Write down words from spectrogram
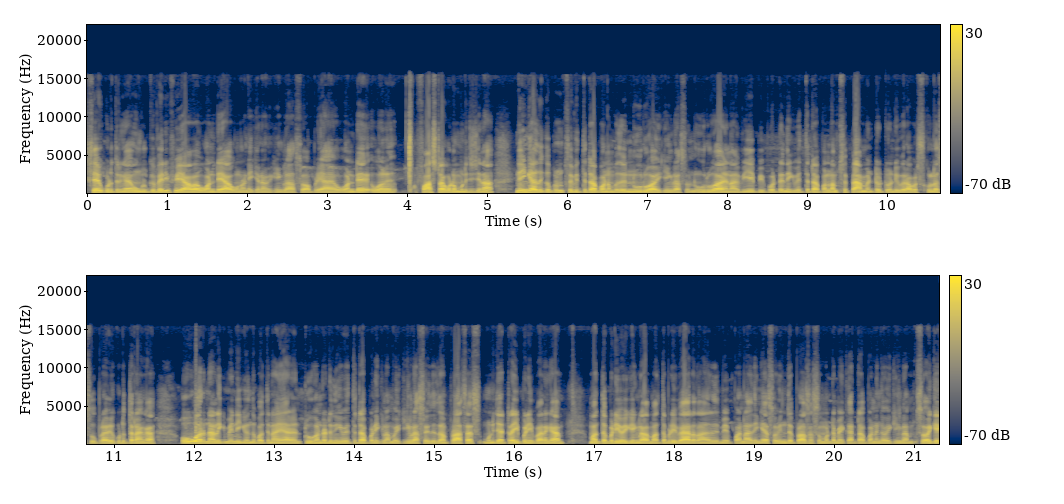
சேவ் கொடுத்துருங்க. உங்களுக்கு வெரிஃபை ஆக ஒன் டே ஆகும்னு நினைக்கிறேன் ஓகேங்களா ஸோ அப்படி ஒன் டே ஃபாஸ்ட்டாக கூட முடிஞ்சிச்சுன்னா நீங்கள் அதுக்கப்புறம் ஸோ வித்ட்ரா பண்ணும்போது நூறுரூவா ஓகேங்களா ஸோ நூறுரூவா ஏன்னா விஐபி போட்டு நீங்கள் வித்ட்ரா பண்ணலாம். ஸோ பேமெண்ட்டு டுவெண்ட்டி ஃபோர் ஹவர்ஸ்க்குள்ளே சூப்பராகவே கொடுத்துறாங்க. ஒவ்வொரு நாளைக்குமே நீங்கள் வந்து பார்த்தீங்கன்னா டூ uh, ஹண்ட்ரட் நீங்கள் வித்ட்ரா பண்ணிக்கலாம் ஓகேங்களா ஸோ இதுதான் ப்ராசஸ் முடிஞ்சால் ட்ரை பண்ணி பாருங்கள் மற்றபடி ஓகேங்களா மற்றபடி வேறு தான் எதுவுமே பண்ணாதீங்க. ஸோ இந்த ப்ராசஸ் மட்டுமே கரெக்டாக பண்ணுங்கள் ஓகேங்களா ஸோ ஓகே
